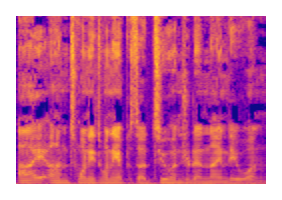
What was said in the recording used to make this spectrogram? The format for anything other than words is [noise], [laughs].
Eye on 2020 episode 291.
